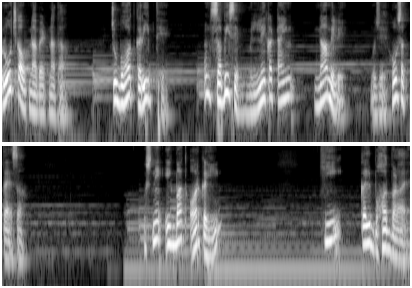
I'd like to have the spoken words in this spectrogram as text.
रोज का उठना बैठना था, जो बहुत करीब थे, उन सभी से मिलने का टाइम ना मिले, मुझे हो सकता है ऐसा। उसने एक बात और कही कि कल बहुत बड़ा है।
